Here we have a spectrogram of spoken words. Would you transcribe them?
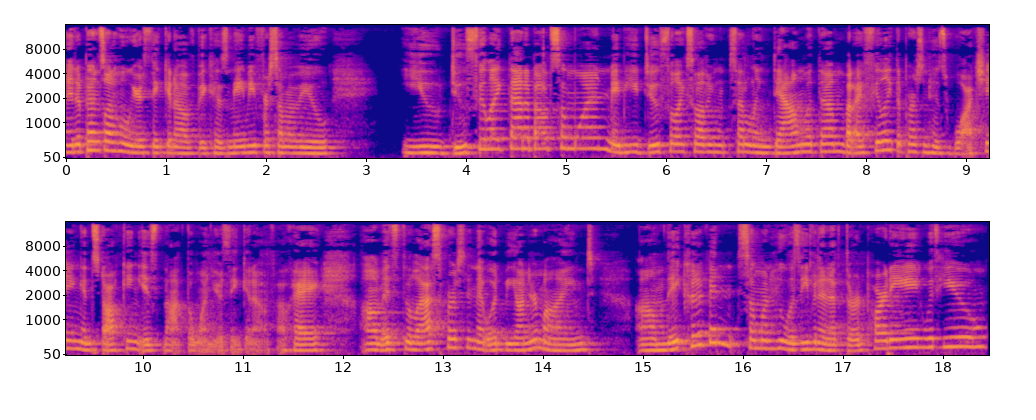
it depends on who you're thinking of because maybe for some of you you do feel like that about someone. Maybe you do feel like settling, settling down with them, but I feel like the person who's watching and stalking is not the one you're thinking of, okay? Um, it's the last person that would be on your mind. Um, they could have been someone who was even in a third party with you.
